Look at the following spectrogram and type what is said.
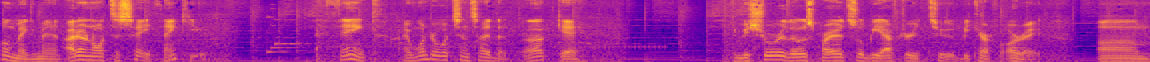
Oh, Mega Man, I don't know what to say. Thank you. I think. I wonder what's inside that. Okay. You can be sure those pirates will be after it too. Be careful. Alright. Um,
